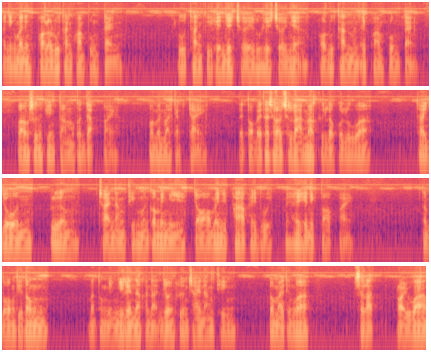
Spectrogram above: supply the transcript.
อันนี้ก็หมายถึงพอเรารู้ทันความปรุงแต่ง รู้ทันคือเห็นเฉยๆรู้เฉยๆเนี่ยพอรู้ทันมันไอความปรุงแต่ง ความรู้สึกเพียงต่ำมันก็ดับไป เพราะมันมาจากใจ แต่ต่อไปถ้าเราฉลาดมากขึ้นเราก็รู้ว่า ถ้าโยนเครื่องฉายหนังทิ้งมันก็ไม่มีจอไม่มีภาพให้ดูไม่ให้เห็นอีกต่อไปท่านบอกบางทีต้องมันต้องอย่างนี้เลยนะขณะโยนเครื่องฉายหนังทิ้ง ก็หมายถึงว่าสลัดปล่อยวาง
